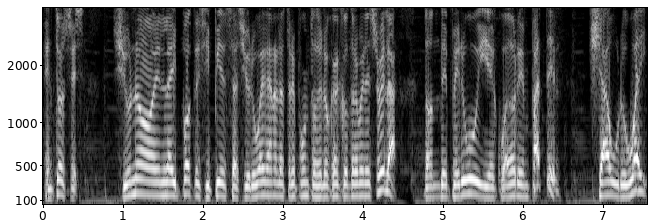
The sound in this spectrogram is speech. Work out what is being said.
Entonces, si uno en la hipótesis piensa si Uruguay gana los tres puntos de local contra Venezuela, donde Perú y Ecuador empaten, ya Uruguay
